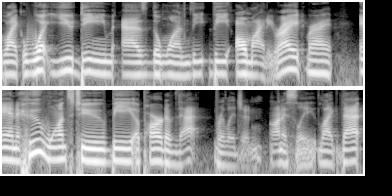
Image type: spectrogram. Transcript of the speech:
like what you deem as the one the the almighty right Right. and who wants to be a part of that religion honestly like that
